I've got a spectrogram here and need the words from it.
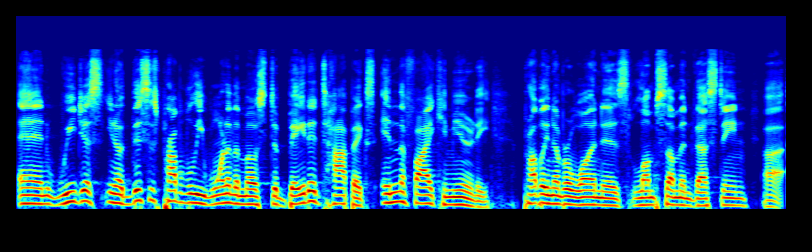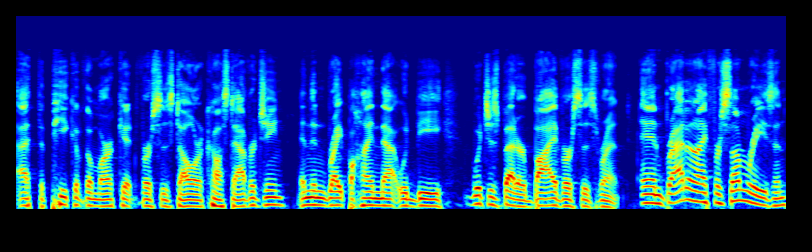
And we just, you know, this is probably one of the most debated topics in the FI community. Probably number one is lump sum investing uh, at the peak of the market versus dollar cost averaging. And then right behind that would be which is better, buy versus rent. And Brad and I, for some reason,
